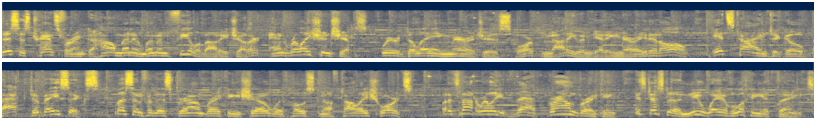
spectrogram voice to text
This is transferring to how men and women feel about each other and relationships. We're delaying marriages or not even getting married at all. It's time to go back to basics. Listen for this groundbreaking show with host Naftali Schwartz. But it's not really that groundbreaking, it's just a new way of looking at things.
